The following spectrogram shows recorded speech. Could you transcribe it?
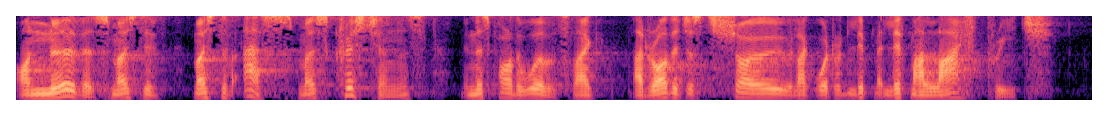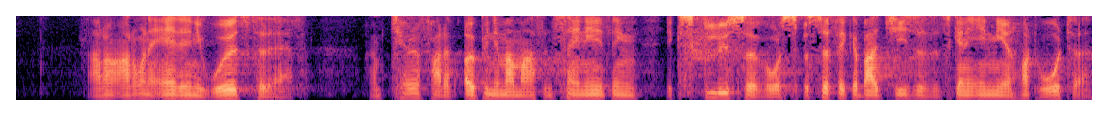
are nervous. Most of, most of us, most Christians in this part of the world, it's like, I'd rather just show, like, what let, let my life preach. I don't, I don't want to add any words to that. I'm terrified of opening my mouth and saying anything exclusive or specific about Jesus that's going to end me in hot water.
